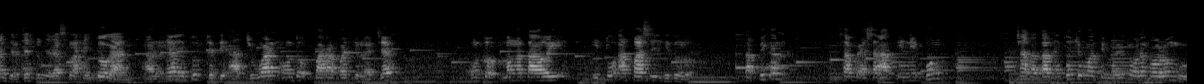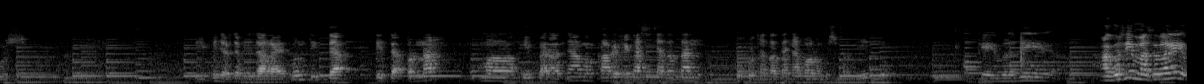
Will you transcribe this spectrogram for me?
penjelajah-penjelajah setelah itu kan. Harusnya itu jadi acuan untuk para penjelajah untuk mengetahui itu apa sih gitu loh. Tapi kan sampai saat ini pun catatan itu cuma dimiliki oleh Columbus. Di penjelajah-penjelajah lain pun tidak tidak pernah me, ibaratnya mengklarifikasi catatan buku catatannya Columbus seperti itu. oke berarti aku sih masalahnya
